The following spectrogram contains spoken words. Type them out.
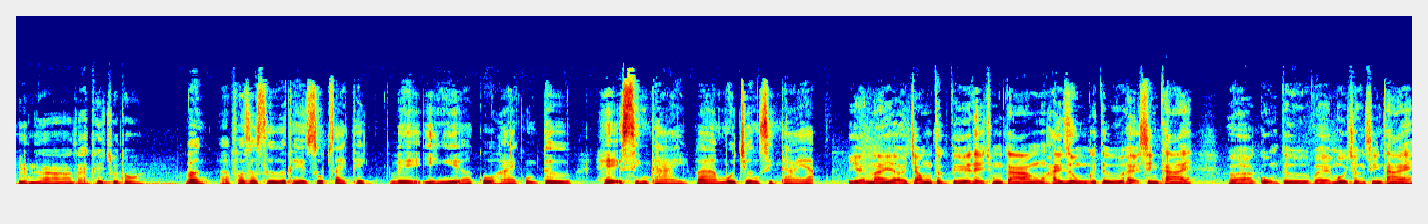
chuyên gia giải thích cho tôi. Vâng, à, Phó giáo sư có thể giúp giải thích về ý nghĩa của hai cụm từ hệ sinh thái và môi trường sinh thái ạ. Hiện nay ở trong thực tế thì chúng ta hay dùng cái từ hệ sinh thái và cụm từ về môi trường sinh thái.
